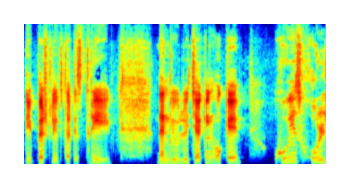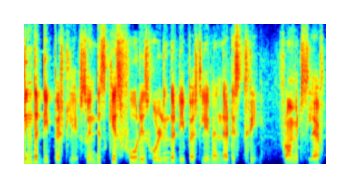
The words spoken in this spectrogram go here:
deepest leaves that is 3 then we will be checking okay who is holding the deepest leaf so in this case 4 is holding the deepest leaf and that is 3 from its left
